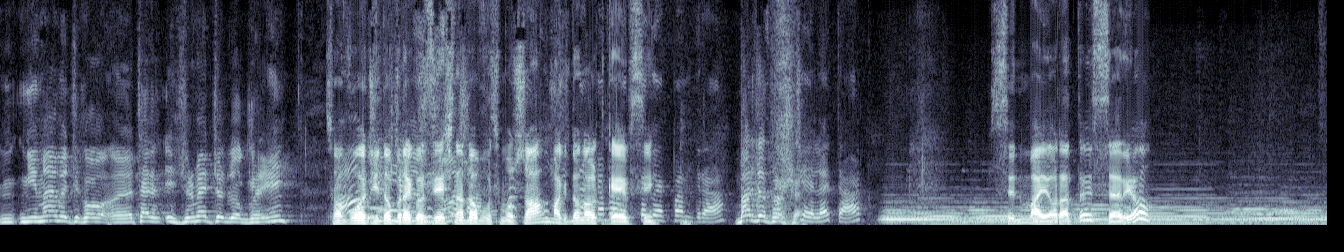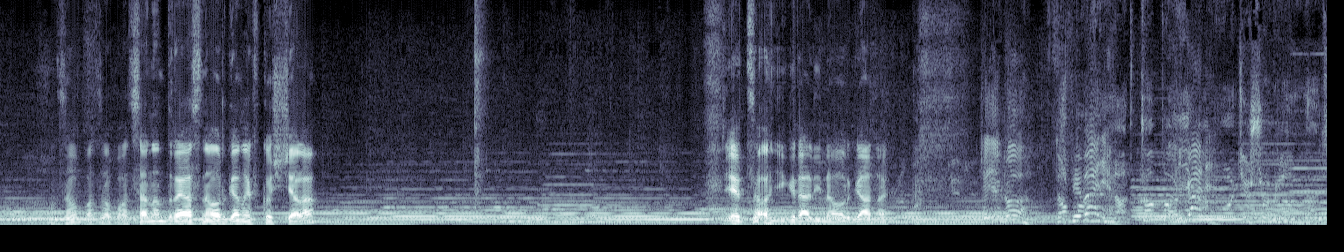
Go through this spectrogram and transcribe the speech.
n- nie mamy tylko e, teraz instrumentu do gry. Co w Łodzi dobrego zjeść na dowóz można? McDonald's KFC. Jak pan gra. Bardzo W proszę. tak. Syn majora to jest serio? O, Zobacz, zobacz. San Andreas na organach w kościele? Nie, co oni grali na organach? To jego śpiewanie. To powinna młodzież oglądać.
